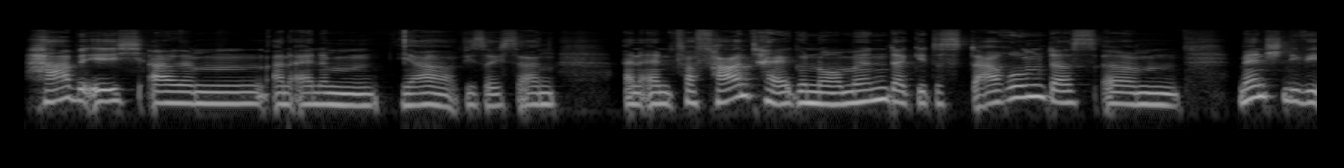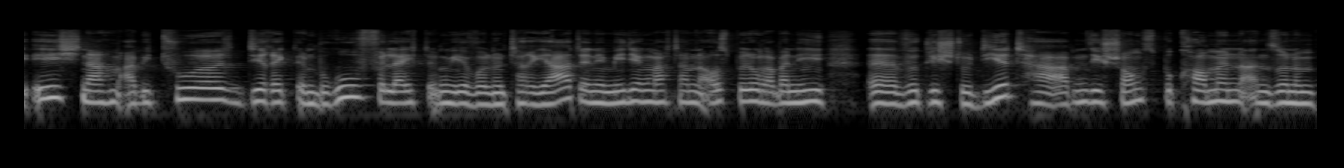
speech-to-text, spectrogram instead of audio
habe ich ähm, an einem, ja, wie soll ich sagen, an einem Verfahren teilgenommen. Da geht es darum, dass ähm, Menschen, die wie ich nach dem Abitur direkt in Beruf, vielleicht irgendwie ihr Volontariat in den Medien gemacht haben, eine Ausbildung, aber nie äh, wirklich studiert haben, die Chance bekommen, an so einem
